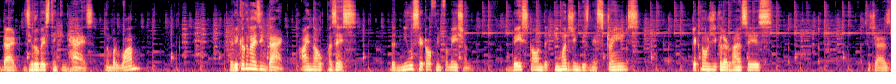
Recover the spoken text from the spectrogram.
that zero based thinking has. Number one, recognizing that I now possess the new set of information based on the emerging business trends technological advances such as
